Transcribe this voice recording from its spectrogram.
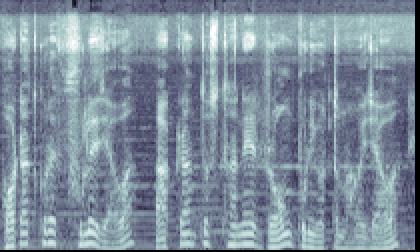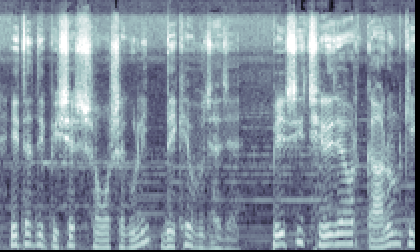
হঠাৎ করে ফুলে যাওয়া, আক্রান্ত স্থানের রং পরিবর্তন হয়ে যাওয়া ইত্যাদি বিশেষ সমস্যাগুলি দেখে বোঝা যায়। পেশি ছিঁড়ে যাওয়ার কারণ কি?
